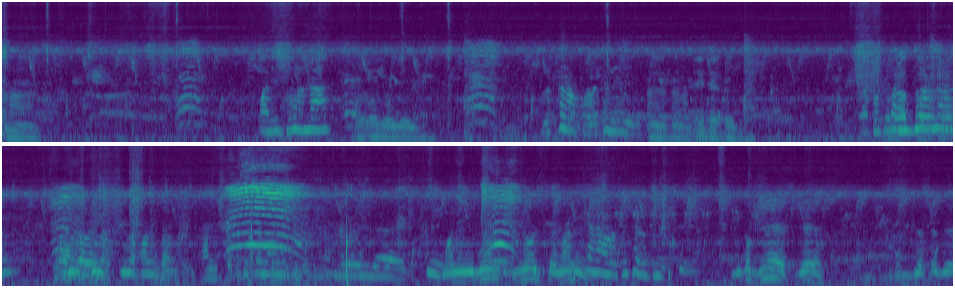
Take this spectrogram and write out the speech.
হুম পানি ধরে না ওই ওই ওই ওই খানা ঘরে খানে হ্যাঁ হ্যাঁ এই যে এই যে পানি ধরে না মানে ইয়ে হইছে মানে গ্যাস গ্যাস গ্যাসে যে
